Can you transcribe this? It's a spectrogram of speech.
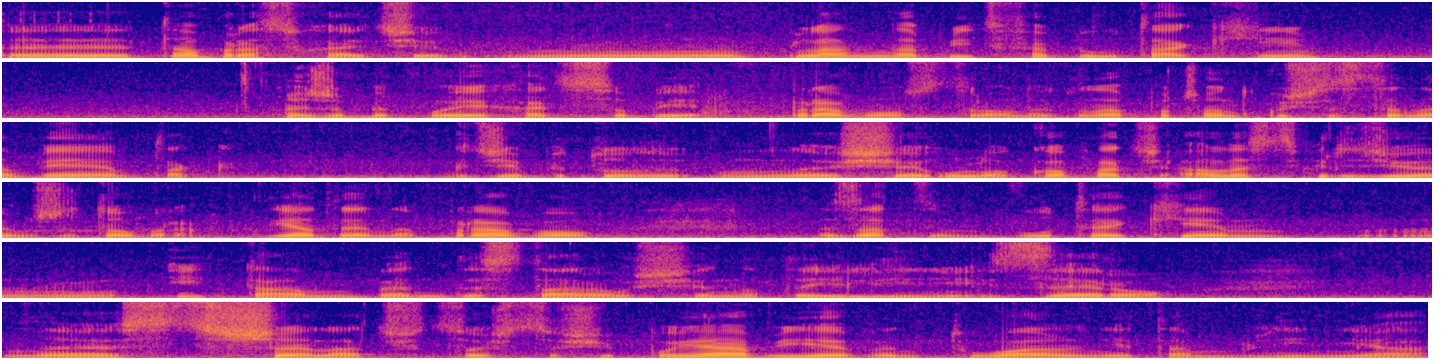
E, Dobra, słuchajcie. mm, Plan na bitwę był taki, żeby pojechać sobie w prawą stronę. To na początku się zastanawiałem tak, gdzie by tu mm, się ulokować, ale stwierdziłem, że dobra, jadę na prawo za tym wutekiem mm, i tam będę starał się na tej linii 0 e, strzelać w coś, co się pojawi, ewentualnie tam linia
